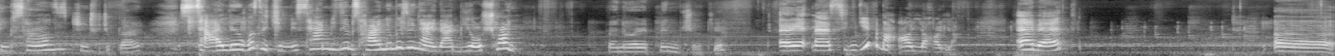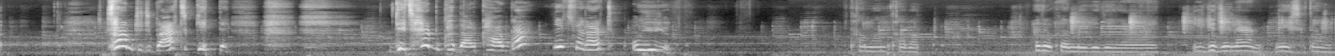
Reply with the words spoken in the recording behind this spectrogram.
Çünkü sağlığımız için çocuklar. Sağlığımız için mi? Sen bizim sağlığımızı nereden biliyorsun? Ben öğretmenim çünkü. Öğretmensin değil mi? Allah Allah. Evet. Ee, tamam çocuklar artık gitti. Yeter bu kadar kavga. Lütfen artık uyuyun. Tamam tamam. Hadi bakalım iyi geceler. İyi geceler? Neyse tamam.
